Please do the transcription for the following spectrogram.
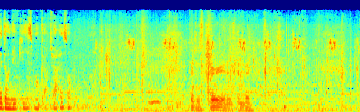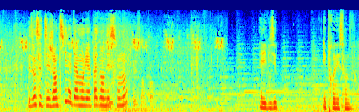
Est dans l'église, mon cœur, tu as raison. Dis donc, c'était gentil, la dame, on lui a pas demandé son nom. Allez, bisous. Et prenez soin de vous.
